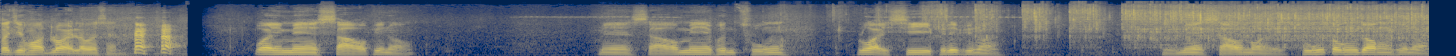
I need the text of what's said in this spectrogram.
ก็สิฮอดร้อยแล้วว่าซั่น ไว้แม่สาวพี่น้องแม่สาวแม่เพิ่นสูง104พี่เด้อพี่น้องนี่แม่สาวหน่อย สูงตรงยองพี่น้อง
